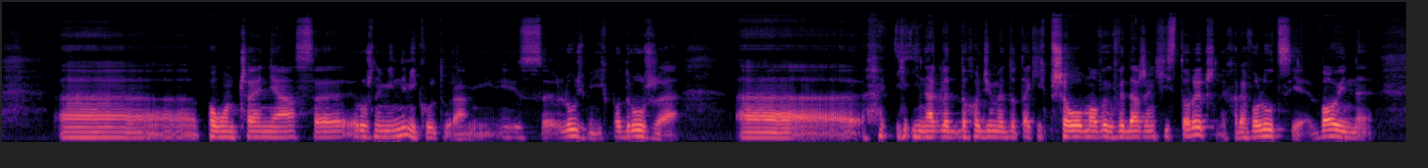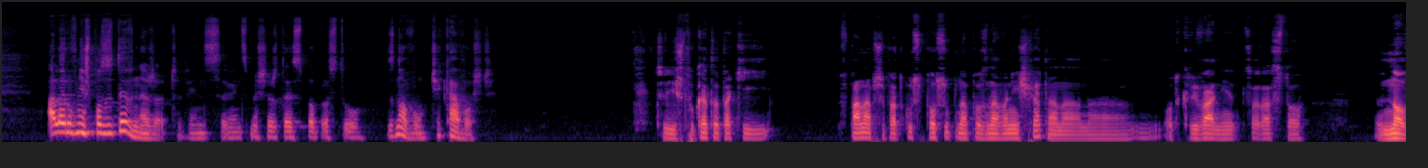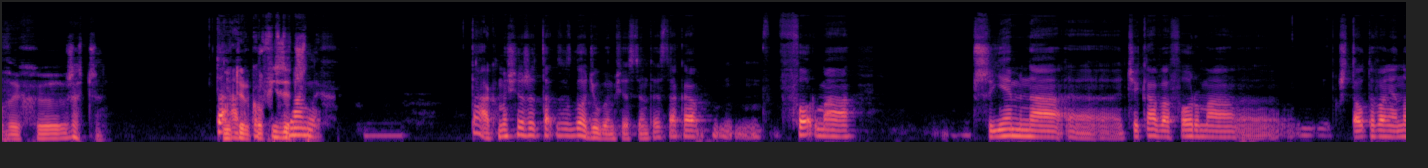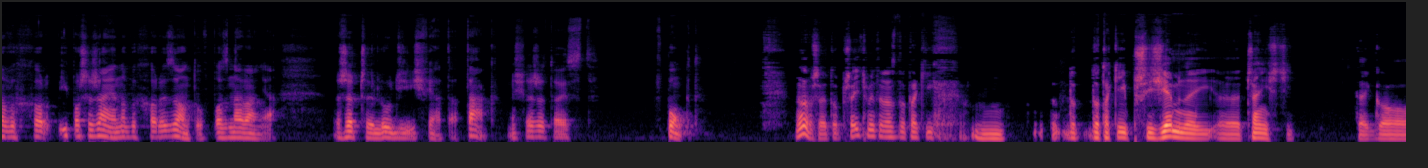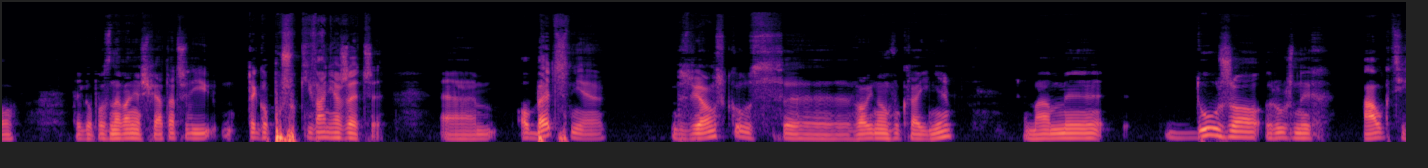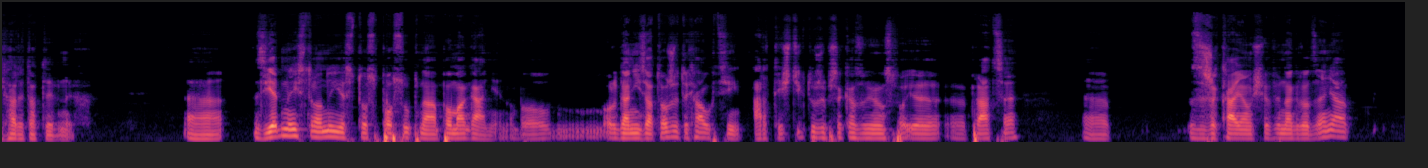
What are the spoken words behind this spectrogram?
e, połączenia z różnymi innymi kulturami, z ludźmi, ich podróże, Eee, I, I, nagle dochodzimy do takich przełomowych wydarzeń historycznych, rewolucje, wojny, ale również pozytywne rzeczy, więc, więc myślę, że to jest po prostu znowu ciekawość. Czyli sztuka to taki w Pana przypadku sposób na poznawanie świata, na, na odkrywanie coraz to nowych y, rzeczy. Tak, nie tylko fizycznych. Tak, myślę, że tak, zgodziłbym się z tym. To jest taka mm, forma przyjemna, e, ciekawa forma e, kształtowania nowych i poszerzania nowych horyzontów, poznawania rzeczy, ludzi i świata. Tak, myślę, że to jest w punkt. No dobrze, to przejdźmy teraz do takich, mm, do, do takiej przyziemnej e, części tego, tego poznawania świata, czyli tego poszukiwania rzeczy. Obecnie w związku z wojną w Ukrainie mamy dużo różnych aukcji charytatywnych. E, z jednej strony jest to sposób na pomaganie, no bo organizatorzy tych aukcji, artyści, którzy przekazują swoje e, prace, e, zrzekają się wynagrodzenia,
